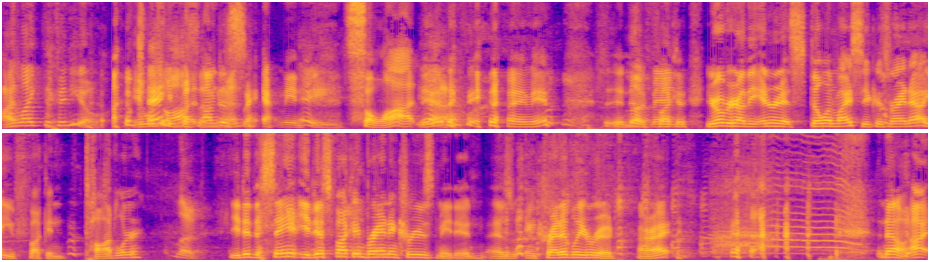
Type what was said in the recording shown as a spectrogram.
I like the video. Okay, it was awesome. but I'm just saying. I mean, Hey. it's a lot, dude. Yeah. you know what I mean? You know, Look, man. fucking, you're over here on the internet spilling my secrets right now. You fucking toddler. Look, You did the same. You just fucking Brandon cruised me, dude. It was incredibly rude. All right. no, I,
